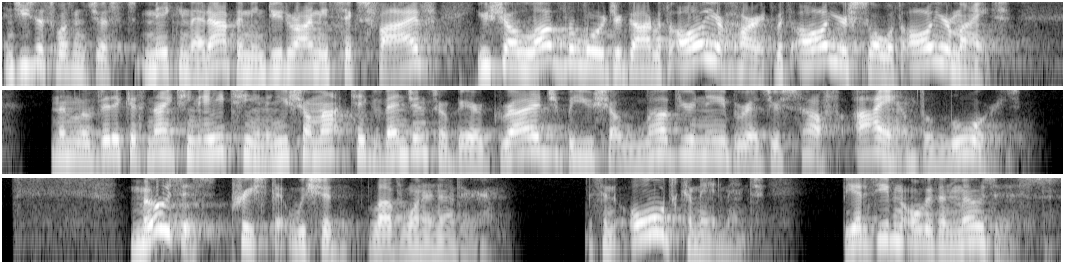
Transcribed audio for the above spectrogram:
And Jesus wasn't just making that up. I mean, Deuteronomy 6 5, you shall love the Lord your God with all your heart, with all your soul, with all your might. And then Leviticus 19 18, and you shall not take vengeance or bear grudge, but you shall love your neighbor as yourself. I am the Lord. Moses preached that we should love one another. It's an old commandment, but yet it's even older than Moses.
